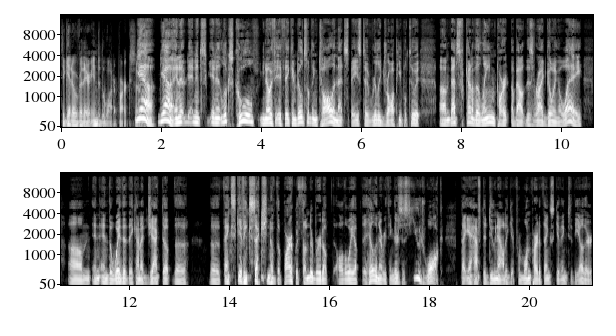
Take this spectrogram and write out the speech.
to get over there into the water park. So. Yeah, yeah, and it, and it's and it looks cool. You know, if if they can build something tall in that space to really draw people to it, um, that's kind of the lame part about this ride going away. Um, and and the way that they kind of jacked up the the Thanksgiving section of the park with Thunderbird up all the way up the hill and everything. There's this huge walk that you have to do now to get from one part of Thanksgiving to the other,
